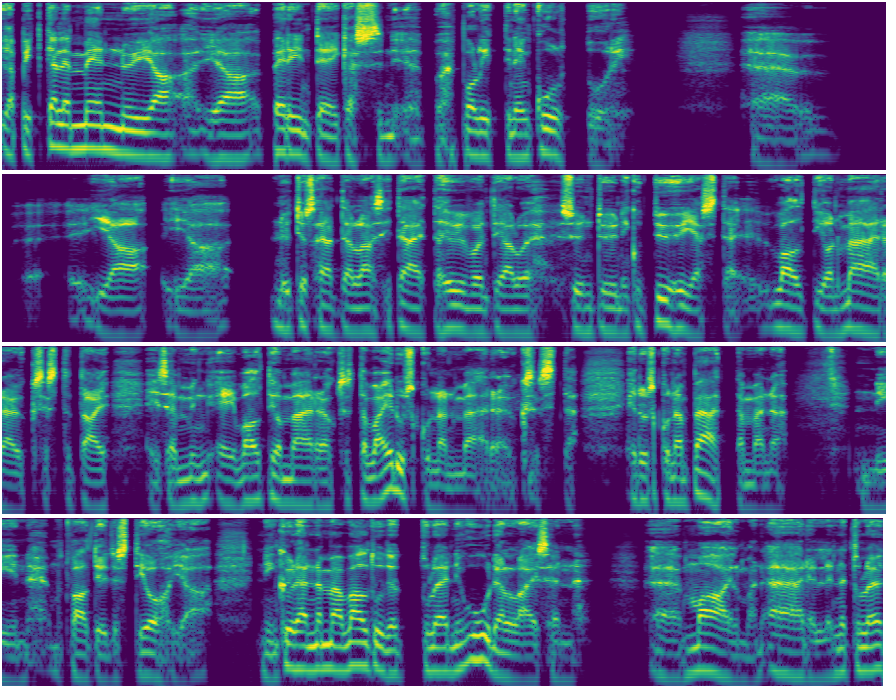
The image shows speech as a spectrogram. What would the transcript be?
ja pitkälle mennyt ja, ja perinteikäs poliittinen kulttuuri. Ja, ja nyt jos ajatellaan sitä, että hyvinvointialue syntyy niin kuin tyhjästä valtion määräyksestä tai ei, se, ei valtion määräyksestä, vaan eduskunnan määräyksestä, eduskunnan päättämänä, niin, mutta valtio tietysti ohjaa, niin kyllähän nämä valtuutetut tulee niin uudenlaisen maailman äärelle. Ne tulee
